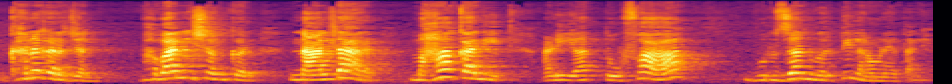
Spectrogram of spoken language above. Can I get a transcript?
घनगर्जन भवानी शंकर नालदार महाकाली आणि या तोफा बुरुजांवरती लावण्यात आल्या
